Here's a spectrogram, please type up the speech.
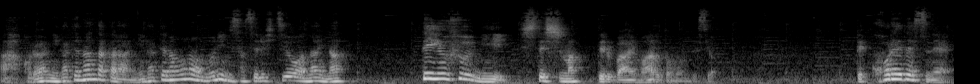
あ、これは苦手なんだから苦手なものを無理にさせる必要はないなっていうふうにしてしまってる場合もあると思うんですよ。で、これですね、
